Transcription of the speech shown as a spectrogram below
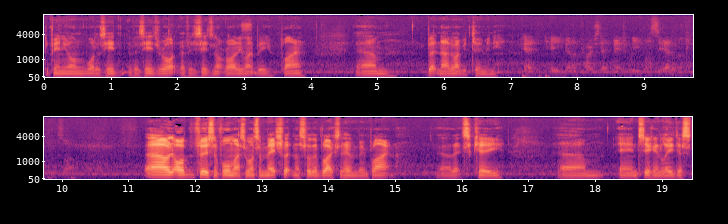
depending on what his head, if his head's right, if his head's not right, he won't be playing. Um, but no, there won't be too many. How, how are you going to approach that match? What do you want to see out of it from your side? Uh, first and foremost, we want some match fitness for the blokes that haven't been playing. Uh, that's key. Um, and secondly, just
